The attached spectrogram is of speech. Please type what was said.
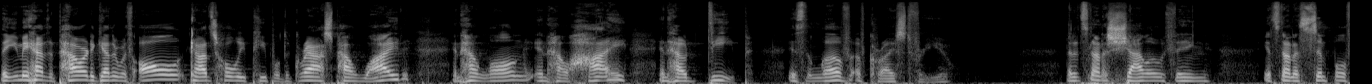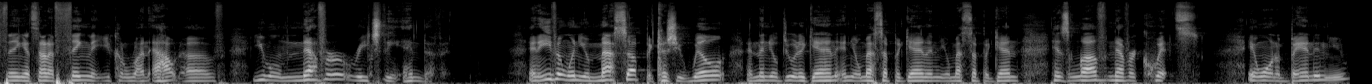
that you may have the power together with all God's holy people to grasp how wide and how long and how high and how deep is the love of Christ for you. That it's not a shallow thing, it's not a simple thing, it's not a thing that you can run out of. You will never reach the end of it. And even when you mess up, because you will, and then you'll do it again, and you'll mess up again, and you'll mess up again, His love never quits. It won't abandon you,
